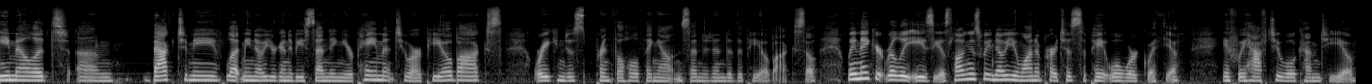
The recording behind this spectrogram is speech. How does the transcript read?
email it um, back to me. Let me know you're going to be sending your payment to our P.O. box, or you can just print the whole thing out and send it into the P.O. box. So we make it really easy. As long as we know you want to participate, we'll work with you. If we have to, we'll come to you.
